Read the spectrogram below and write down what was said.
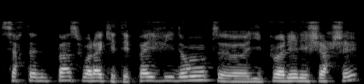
certaines passes, voilà, qui étaient pas évidentes. Euh, il peut aller les chercher.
